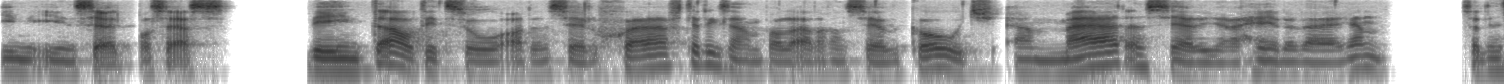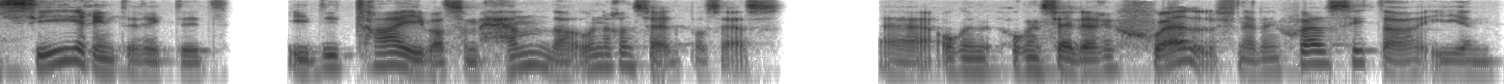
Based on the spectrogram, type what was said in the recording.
in i en säljprocess? Det är inte alltid så att en säljchef till exempel eller en säljcoach är med en säljare hela vägen. Så den ser inte riktigt i detalj vad som händer under en säljprocess. Eh, och en, och en säljare själv, när den själv sitter i en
